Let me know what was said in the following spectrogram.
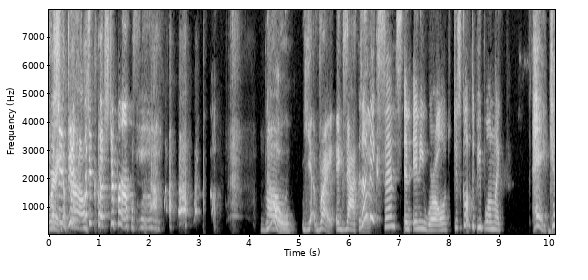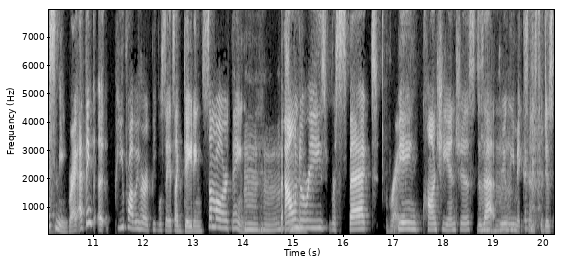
right. She did. She clutched her pearls. no. Um, yeah, right. Exactly. Does that make sense in any world? Just go up to people and like, hey, kiss me, right? I think uh, you probably heard people say it's like dating, similar thing. Mm-hmm. Boundaries, mm-hmm. respect, right. being conscientious. Does mm-hmm. that really make sense to just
